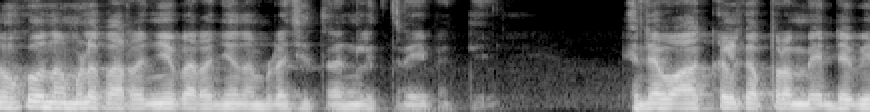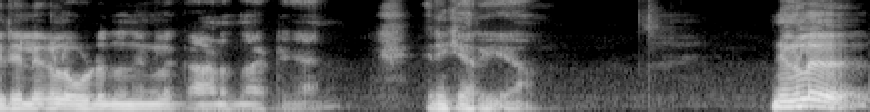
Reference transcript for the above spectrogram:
നോക്കൂ നമ്മൾ പറഞ്ഞ് പറഞ്ഞ് നമ്മുടെ ചിത്രങ്ങൾ ഇത്രയും എത്തി. എന്റെ വാക്കുകൾക്കപ്പുറം എന്റെ വിരലുകൾ ഓടുന്നു നിങ്ങൾ കാണുന്നതായിട്ട് ഞാൻ എനിക്കറിയാം. നിങ്ങൾ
